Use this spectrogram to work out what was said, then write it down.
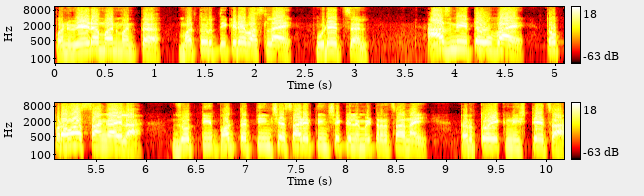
पण वेड मन म्हणतं मथुर तिकडे बसलाय पुढे चल. आज मी इथं उभा आहे. तो प्रवास सांगायला. जो ती फक्त तीनशे साडेतीनशे किलोमीटरचा नाही तर तो एक निष्ठेचा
